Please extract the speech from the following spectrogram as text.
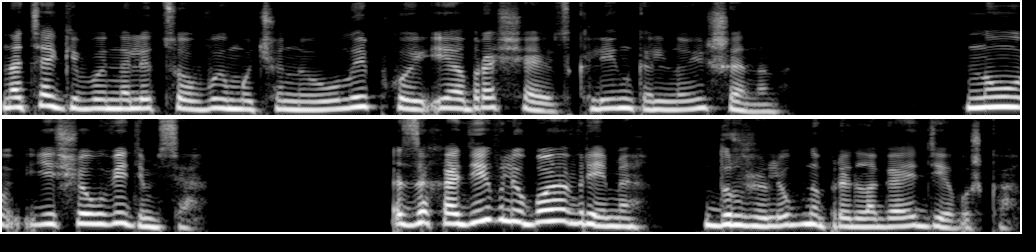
натягиваю на лицо вымученную улыбку и обращаюсь к Линкольну и Шеннон. «Ну, еще увидимся». «Заходи в любое время», — дружелюбно предлагает девушка.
